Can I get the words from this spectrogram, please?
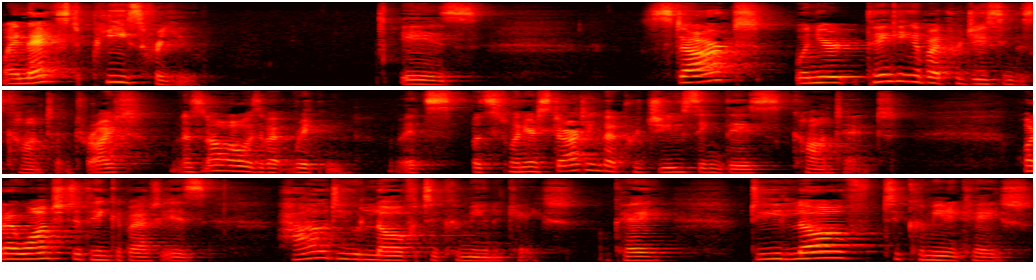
my next piece for you is start when you're thinking about producing this content, right? And it's not always about written. It's but when you're starting about producing this content, what I want you to think about is how do you love to communicate? Okay, do you love to communicate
